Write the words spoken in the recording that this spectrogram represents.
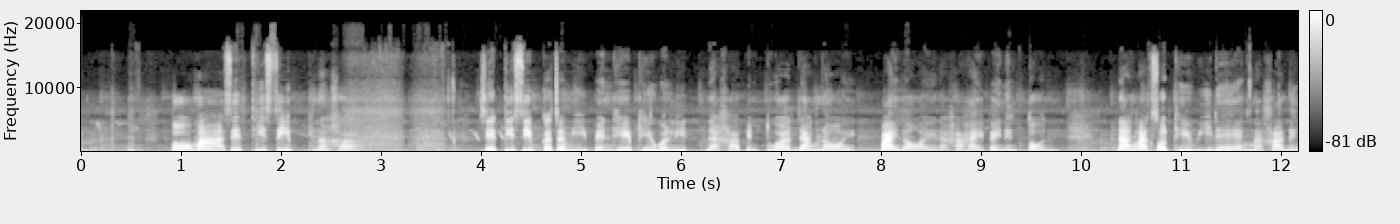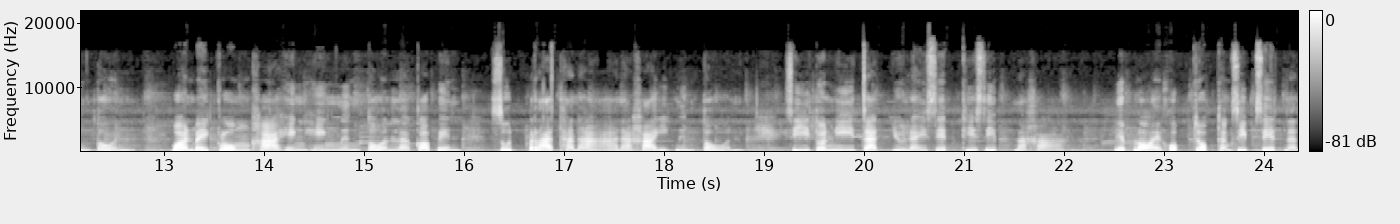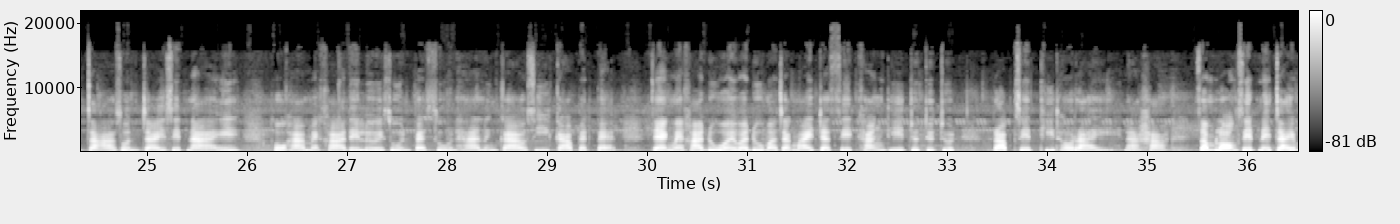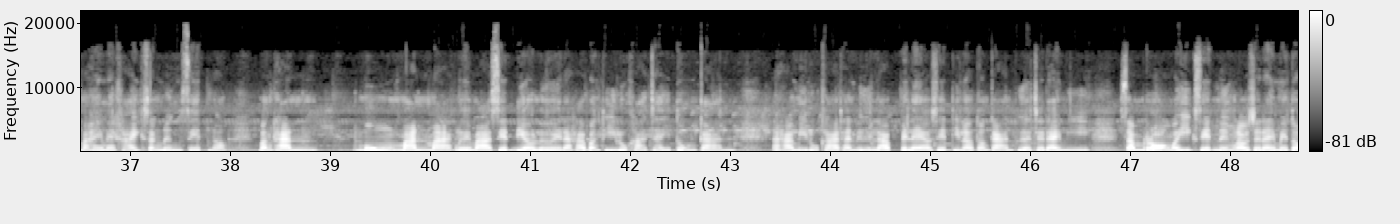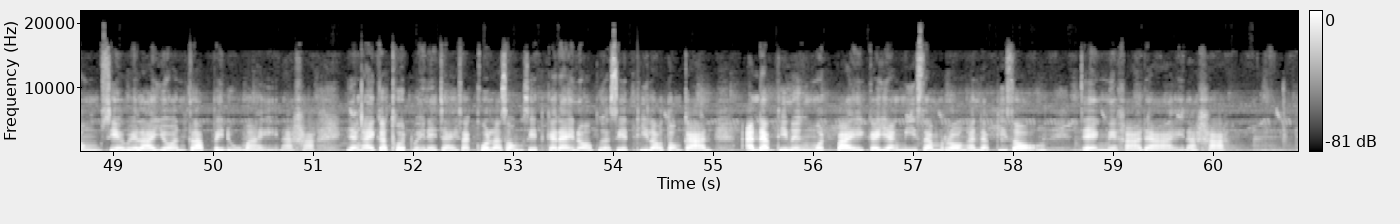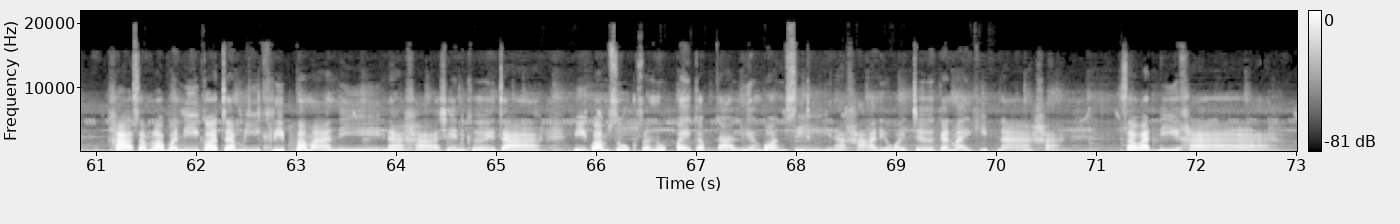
ต่อมาเซตที่ 10 นะคะ ซตที่ 10 ก็จะมีเป็นเทพเทวฤทธิ์นะคะ เป็นตัวด่างน้อย ป้ายน้อยนะคะ ให้ไป 1 ต้น นางรักสดเทวีแดงนะคะ 1 ต้น บอลใบกลมค่ะเฮงเฮงหนึ่งต้น แล้วก็เป็นสุดปรารถนานะคะอีก 1 ต้น 4 ต้นนี้จัดอยู่ในเซตที่ 10 นะคะเรียบร้อยครบจบทั้ง 10 เซตนะจ๊ะ สนใจเซตไหน โทรหาแม่ค้าได้เลย 0805194988 แจ้งแม่ค้าด้วยว่าดูมาจากไม้จัดเซตครั้งที่จุดๆๆ รับเซตที่เท่าไหร่นะคะสำรองเซตในใจมาให้แม่ค้าอีกสักหนึ่งเซตเนาะบางท่านมุ่งมั่นมากเลยมาเซตเดียวเลยนะคะ บางทีลูกค้าใจตรงกันนะคะ มีลูกค้าท่านอื่นรับไปแล้วเซตที่เราต้องการเผื่อจะได้มีสำรองไว้อีกเซตหนึ่งเราจะได้ไม่ต้องเสียเวลาย้อนกลับไปดูใหม่นะคะ ยังไงก็ทดไว้ในใจสักคนละ 2 เซตก็ได้เนาะเผื่อเซตที่เราต้องการอันดับที่ 1 หมดไปก็ยังมีสำรองอันดับที่ 2 แจ้งแม่ค้าได้นะคะ ค่ะสำหรับวันนี้ก็จะมีคลิปประมาณนี้นะคะ เช่นเคยจ้า มีความสุขสนุกไปกับการเลี้ยงบอลสีนะคะ เดี๋ยวไว้เจอกันใหม่คลิปหน้าค่ะ สวัสดีค่ะ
